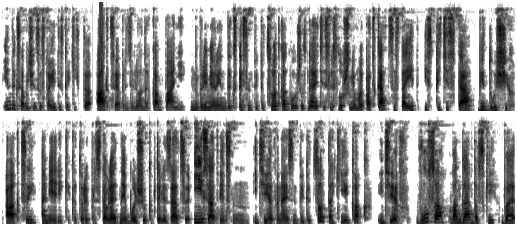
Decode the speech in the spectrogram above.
Индекс обычно состоит из каких-то акций определенных компаний. Например, индекс S&P 500, как вы уже знаете, если слушали мой подкаст, состоит из 500 ведущих акций Америки, которые представляют наибольшую капитализацию. И, соответственно, ETF на S&P 500, такие как ETF ВУСа вангардовский в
